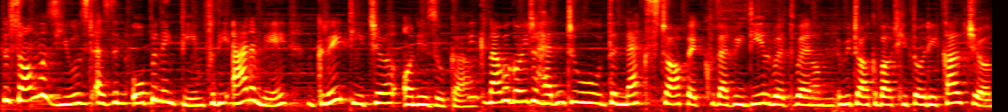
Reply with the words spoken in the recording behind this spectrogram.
The song was used as an opening theme for the anime Great Teacher Onizuka. I think now we're going to head into the next topic that we deal with when um, we talk about Hitori culture.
